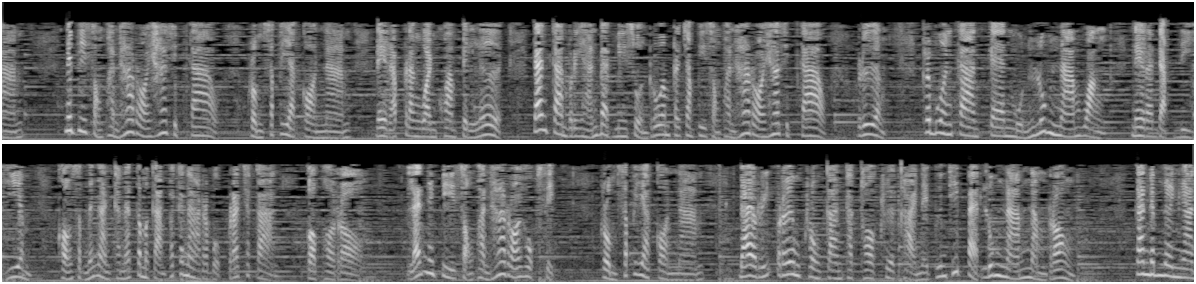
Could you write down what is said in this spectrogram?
น้ำในปี 2559 กรมทรัพยากรน้ำได้รับรางวัลความเป็นเลิศ ด้านการบริหารแบบมีส่วนร่วมประจำปี 2559 เรื่อง กระบวนการแกนหมุนลุ่มน้ำวัง ในระดับดีเยี่ยม ของสำนักงงานคณะกรรมการพัฒนาระบบราชการ กพรและในปี 2560 กรมทรัพยากรน้ำ ได้ริเริ่มโครงการถักทอเครือข่ายในพื้นที่ 8 ลุ่มน้ำนำร่อง การดำเนินงาน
